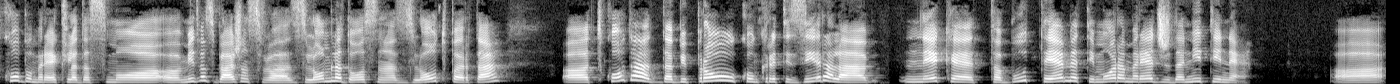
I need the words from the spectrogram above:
tako bom rekla, da smo uh, mi dva z Blažem sva zelo mladostna, zelo odprta. Uh, tako da, da bi prav konkretizirala neke tabu teme, ti moram reči, da niti ne. Uh,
